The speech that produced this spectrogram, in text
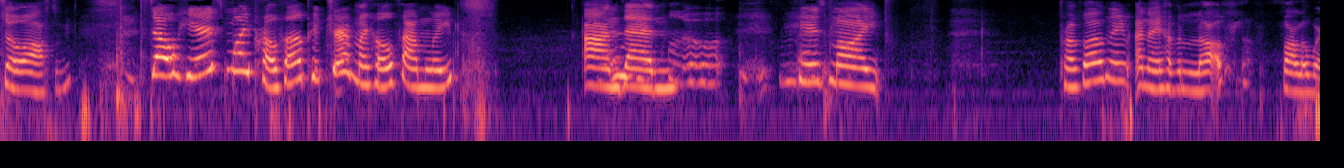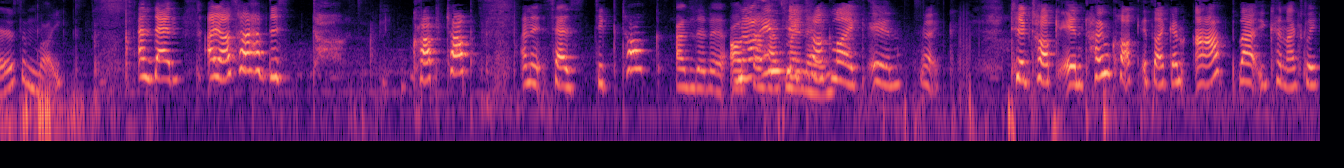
So awesome. So here's my profile picture of my whole family. And then here's my profile name and I have a lot of followers and likes. And then I also have this crop top and it says TikTok and then it also Not in has my TikTok, name. like in like TikTok and Time Clock. It's like an app that you can actually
